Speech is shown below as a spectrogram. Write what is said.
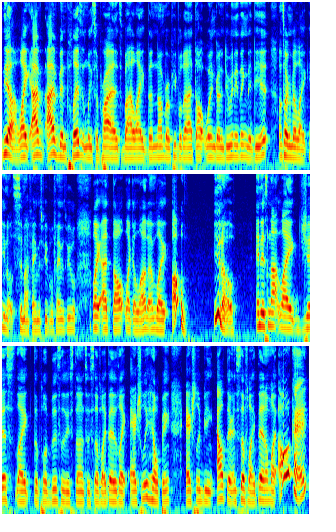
Yeah, like I've I've been pleasantly surprised by like the number of people that I thought wasn't gonna do anything that did. I'm talking about like you know semi famous people, famous people. Like I thought like a lot of I'm like oh, you know, and it's not like just like the publicity stunts and stuff like that. It's like actually helping, actually being out there and stuff like that. I'm like oh okay,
